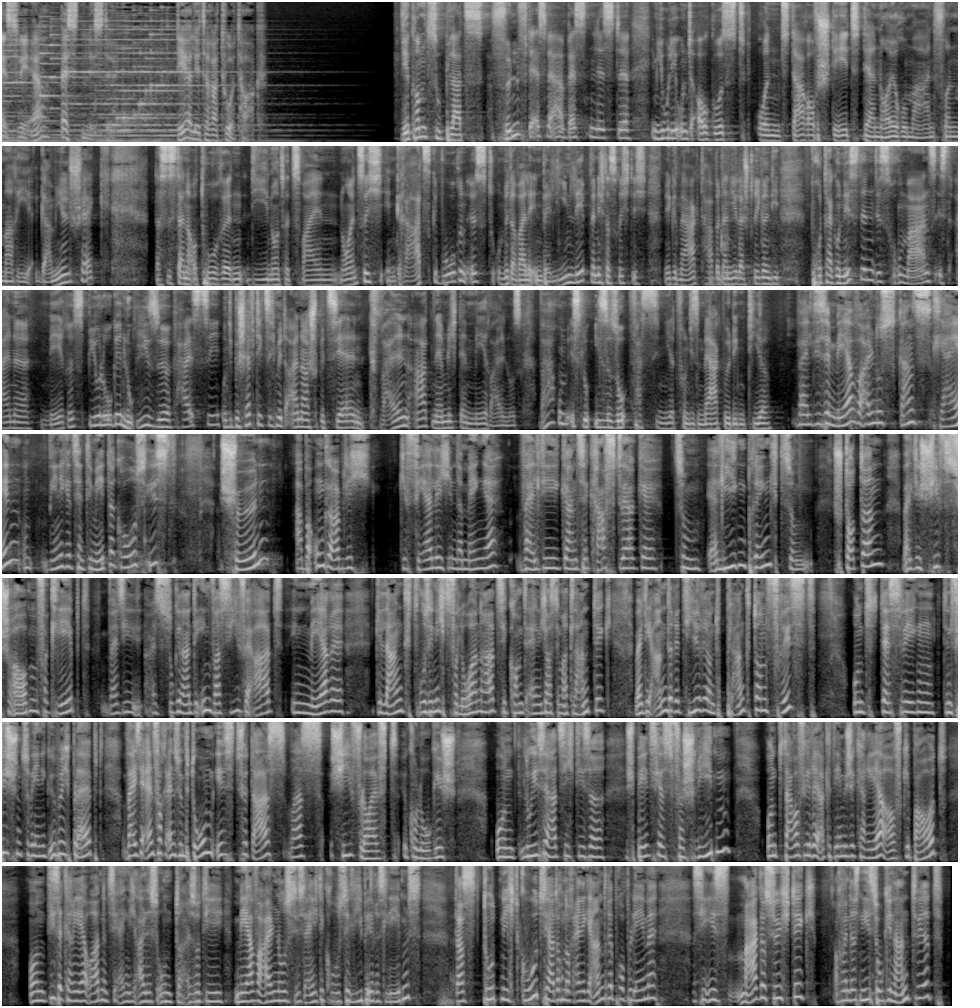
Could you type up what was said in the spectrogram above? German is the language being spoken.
SWR Bestenliste. Der Literaturtalk. Wir kommen zu Platz 5 der SWR-Bestenliste im Juli und August und darauf steht der Neuroman von Marie Gamilschek. Das ist eine Autorin, die 1992 in Graz geboren ist und mittlerweile in Berlin lebt, wenn ich das richtig mir gemerkt habe. Daniela Striegeln, die Protagonistin des Romans ist eine Meeresbiologin, Luise heißt sie, und die beschäftigt sich mit einer speziellen Quallenart, nämlich der Meerwalnuss. Warum ist Luise so fasziniert von diesem merkwürdigen Tier? Weil diese Meerwalnuss ganz klein und wenige Zentimeter groß ist schön, aber unglaublich gefährlich in der Menge, weil die ganze Kraftwerke zum Erliegen bringt, zum Stottern, weil die Schiffsschrauben verklebt, weil sie als sogenannte invasive Art in Meere gelangt, wo sie nichts verloren hat. Sie kommt eigentlich aus dem Atlantik, weil die andere Tiere und Plankton frisst und deswegen den Fischen zu wenig übrig bleibt, weil sie einfach ein Symptom ist für das, was schief läuft ökologisch. Und Luise hat sich dieser Spezies verschrieben und darauf ihre akademische Karriere aufgebaut. Und dieser Karriere ordnet sie eigentlich alles unter. Also die Meerwalnuss ist eigentlich die große Liebe ihres Lebens. Das tut nicht gut. Sie hat auch noch einige andere Probleme. Sie ist magersüchtig auch wenn das nie so genannt wird.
